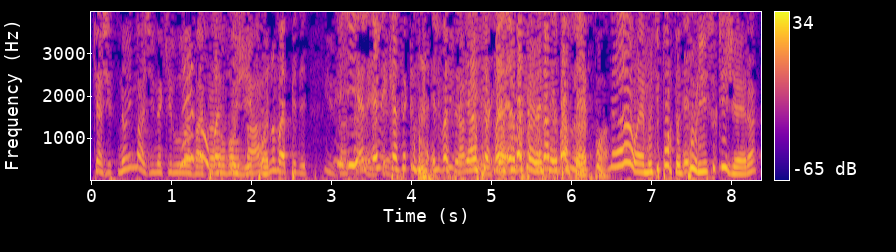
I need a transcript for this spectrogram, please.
que a gente não imagina que Lula ele vai não para vai não fugir, voltar. porra, não vai pedir. E Exatamente. ele, ele quer ser ele vai ser, Exatamente. ele vai, ele vai ser candidato a presidente, porra. Não, é muito importante. Por isso que gera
